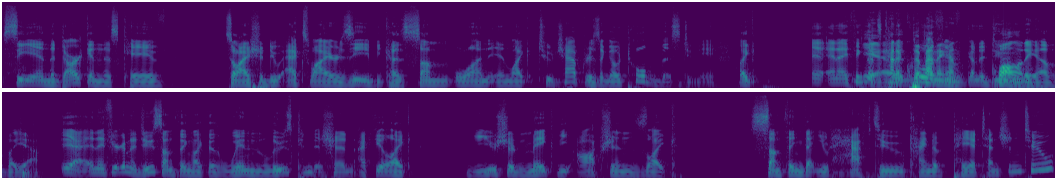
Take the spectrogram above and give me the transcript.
see in the dark in this cave, so I should do X, Y, or Z because someone in like two chapters ago told this to me." Like and I think that's Yeah, kind of cool depending on gonna do quality of, but yeah. yeah, and if you're gonna do something like this win lose condition, I feel like you should make the options like something that you'd have to kind of pay attention to.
